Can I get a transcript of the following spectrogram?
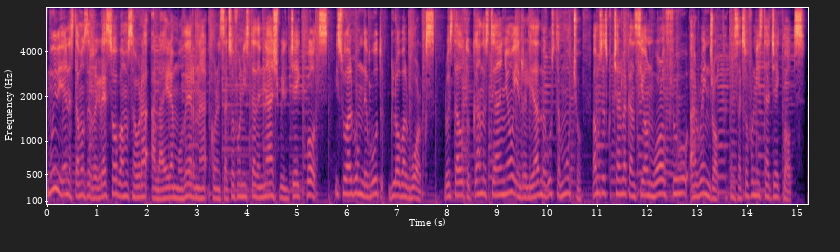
Muy bien, estamos de regreso. Vamos ahora a la era moderna con el saxofonista de Nashville, Jake Botts, y su álbum debut Global Works. Lo he estado tocando este año y en realidad me gusta mucho. Vamos a escuchar la canción World Through a Raindrop del saxofonista Jake Botts.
